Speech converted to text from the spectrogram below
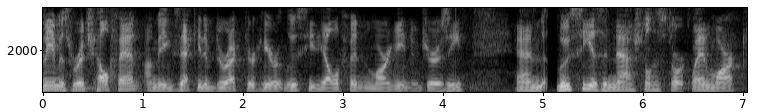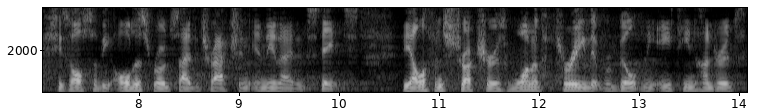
My name is Rich Helfant. I'm the executive director here at Lucy the Elephant in Margate, New Jersey. And Lucy is a National Historic Landmark. She's also the oldest roadside attraction in the United States. The elephant structure is one of three that were built in the 1800s,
